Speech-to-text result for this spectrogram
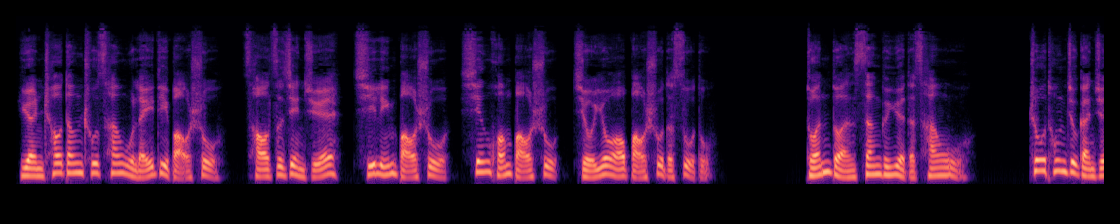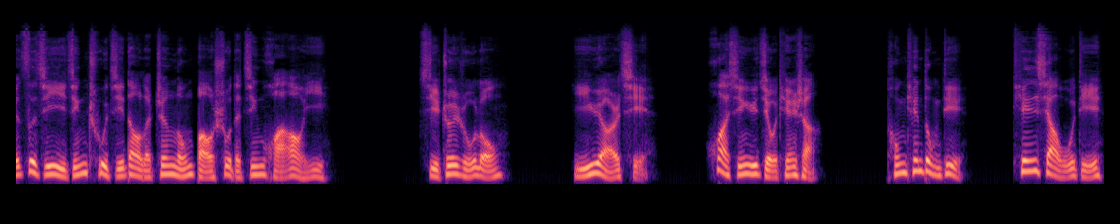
远超当初参悟雷帝宝术、草字剑诀、麒麟宝术、先皇宝术、九幽敖宝术的速度。短短三个月的参悟，周通就感觉自己已经触及到了真龙宝术的精华奥义。脊椎如龙，一跃而起，化形于九天上，通天动地。天下无敌。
